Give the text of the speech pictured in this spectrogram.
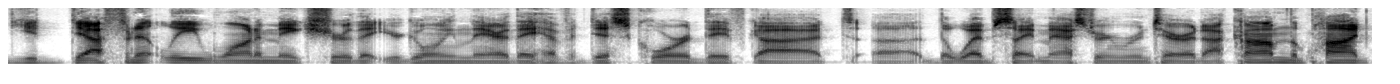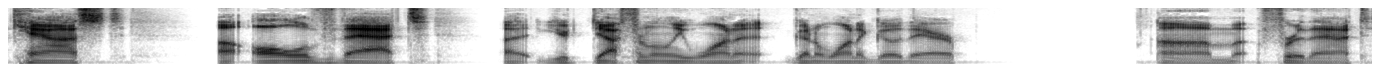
you definitely want to make sure that you're going there. They have a Discord. They've got uh, the website masteringruneterra.com, the podcast, uh, all of that. Uh, you're definitely want to going to want to go there um, for that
